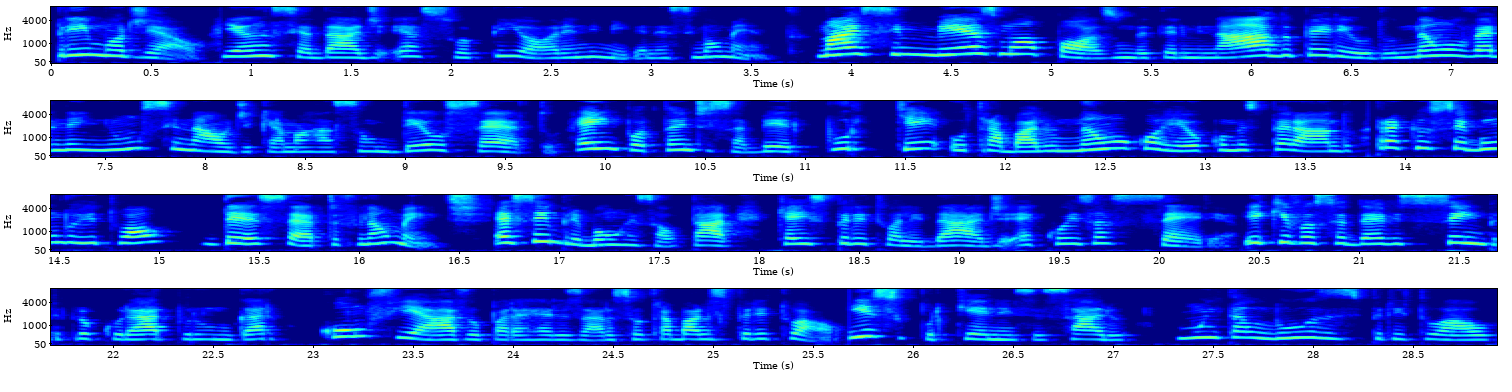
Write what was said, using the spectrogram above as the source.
primordial e a ansiedade é a sua pior inimiga nesse momento. Mas se mesmo após um determinado período não houver nenhum sinal de que a amarração deu certo, é importante saber por que o trabalho não ocorreu como esperado para que o segundo ritual dê certo finalmente. É sempre bom ressaltar que a espiritualidade é coisa séria e que você deve sempre procurar por um lugar confiável para realizar o seu trabalho espiritual. Isso porque é necessário muita luz espiritual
